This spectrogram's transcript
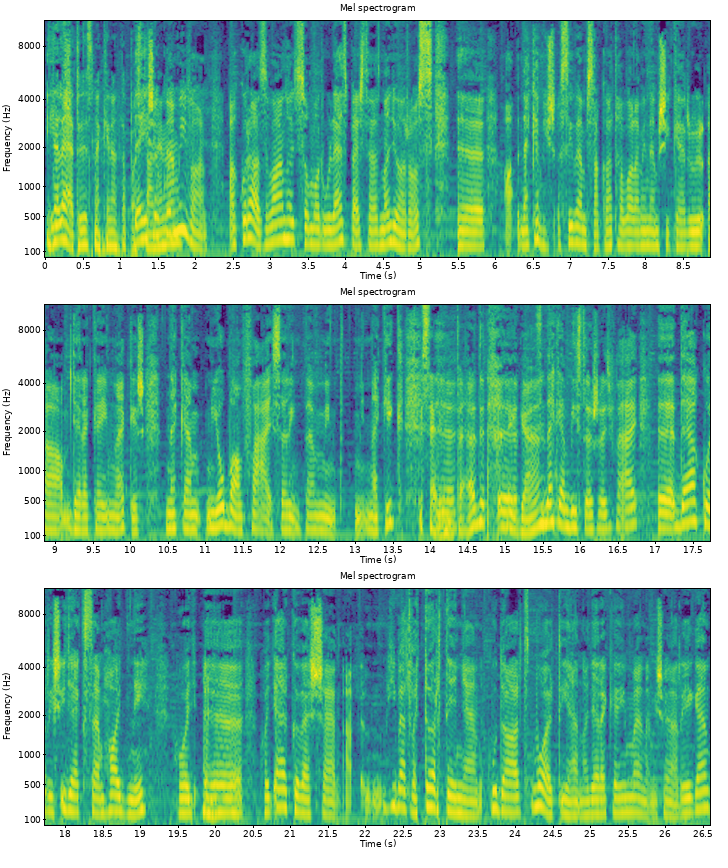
De és, lehet, hogy ezt meg kéne tapasztalni, De és akkor nem? mi van? Akkor az van, hogy szomorú lesz, persze az nagyon rossz. Nekem is a szívem szakad, ha valami nem sikerül a gyerekeimnek, és nekem jobban fáj szerintem, mint, mint nekik. Szerinted? Igen. Nekem biztos, hogy fáj, de akkor is igyekszem hagyni, hogy, uh-huh. ö, hogy elkövessen hibát, vagy történjen kudarc. Volt ilyen a gyerekeimmel, nem is olyan régen,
